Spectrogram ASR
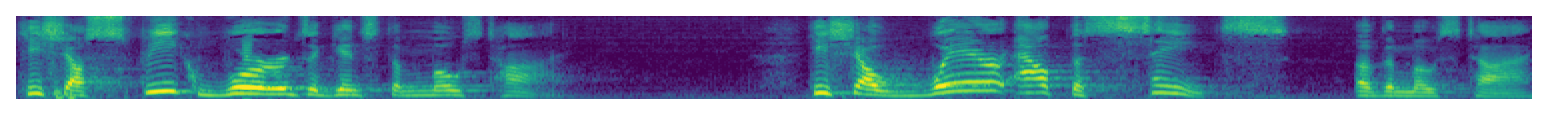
He shall speak words against the Most High. He shall wear out the saints of the Most High,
